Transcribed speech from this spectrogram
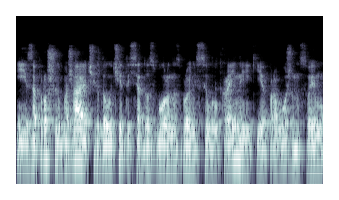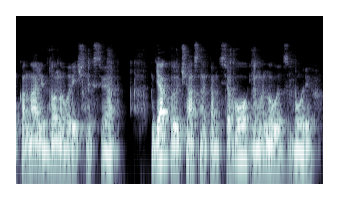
і запрошую бажаючих долучитися до збору на Збройні Сили України, які я проводжу на своєму каналі до новорічних свят. Дякую учасникам цього і минулих зборів.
